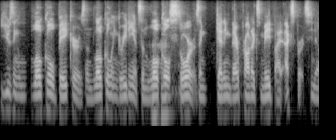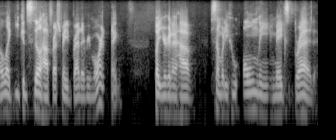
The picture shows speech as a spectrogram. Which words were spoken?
using local bakers and local ingredients and local mm-hmm. stores and getting their products made by experts. You know, like you could still have fresh made bread every morning, but you're gonna have somebody who only makes bread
